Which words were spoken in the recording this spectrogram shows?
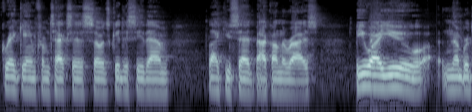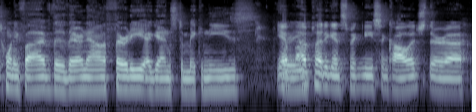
great game from Texas, so it's good to see them, like you said, back on the rise. BYU, number 25, they're there now, 30 against McNeese. Yep, 30. I played against McNeese in college. They're uh,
